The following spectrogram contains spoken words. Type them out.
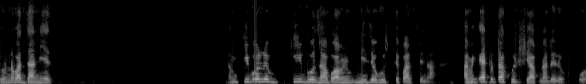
ধন্যবাদ জানিয়ে আমি কি বলে কি বোঝাবো আমি নিজে বুঝতে পারছি না। আমি এতটা খুশি আপনাদের উপর।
